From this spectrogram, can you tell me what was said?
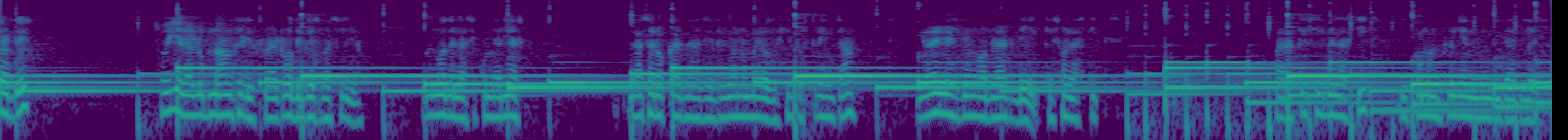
tardes. Soy el alumno Ángel Israel Rodríguez Basilio. Vengo de las secundarias Lázaro Cárdenas del Río número 230 y hoy les vengo a hablar de qué son las TICs. ¿Para qué sirven las TICs y cómo influyen en mi vida diaria?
